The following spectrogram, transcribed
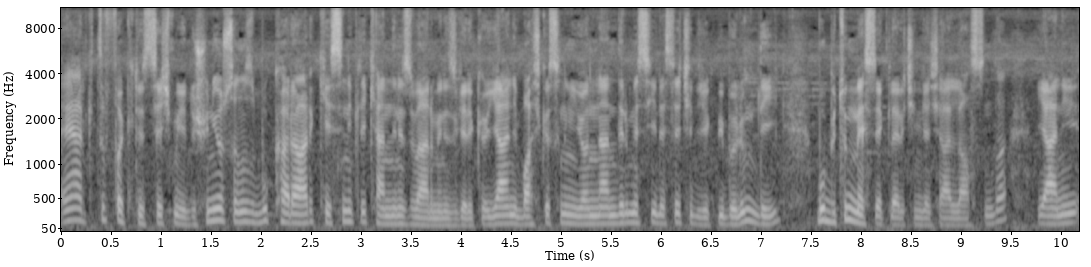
eğer ki tıp fakültesi seçmeyi düşünüyorsanız bu kararı kesinlikle kendiniz vermeniz gerekiyor. Yani başkasının yönlendirmesiyle seçilecek bir bölüm değil. Bu bütün meslekler için geçerli aslında. Yani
